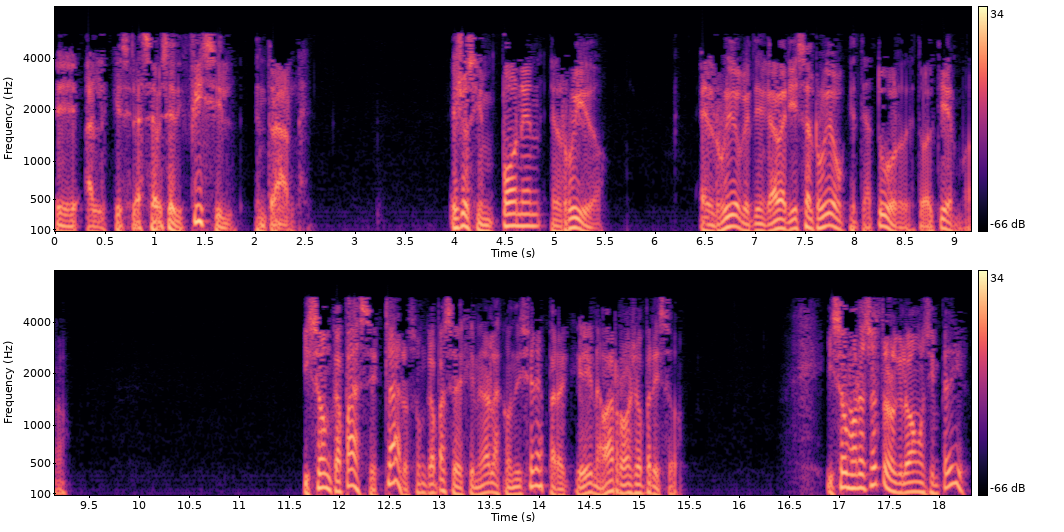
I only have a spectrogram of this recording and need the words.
eh, al que se le hace a veces difícil entrarle. Ellos imponen el ruido, el ruido que tiene que haber, y es el ruido que te aturde todo el tiempo, ¿no? Y son capaces, claro, son capaces de generar las condiciones para que Navarro vaya preso. Y somos nosotros los que lo vamos a impedir.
